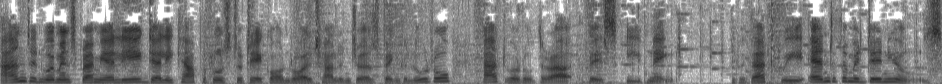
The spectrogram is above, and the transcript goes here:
And in Women's Premier League, Delhi Capitals to take on Royal Challengers Bengaluru at Vadodara this evening. And with that, we end the midday news.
